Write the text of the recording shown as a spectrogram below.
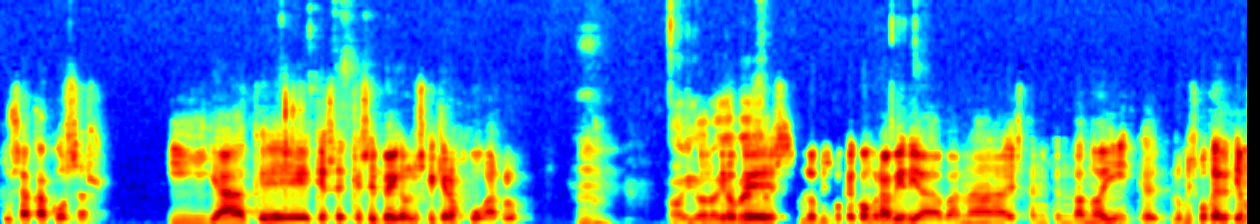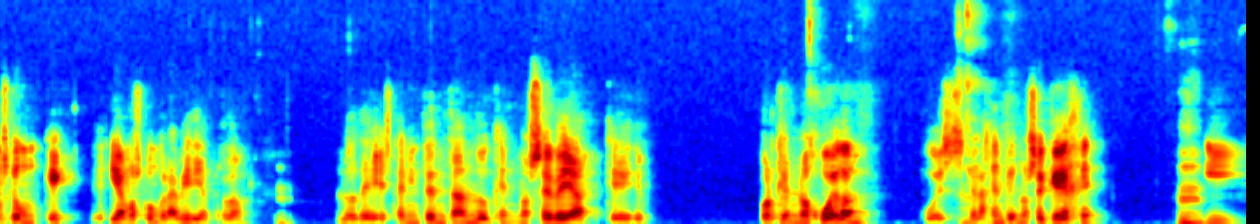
tú saca cosas y ya que, que se, que se peguen los que quieran jugarlo. Mm. Ah, y ahora creo que es lo mismo que con Gravidia, van a, están intentando ahí, que, lo mismo que decíamos con, que decíamos con Gravidia, perdón. Mm. Lo de están intentando que no se vea que porque no juegan, pues que la gente no se queje y,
